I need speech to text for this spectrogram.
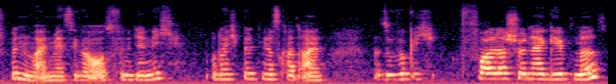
spinnenbeinmäßiger aus, findet ihr nicht? Oder ich bilde mir das gerade ein. Also wirklich voll das schöne Ergebnis.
